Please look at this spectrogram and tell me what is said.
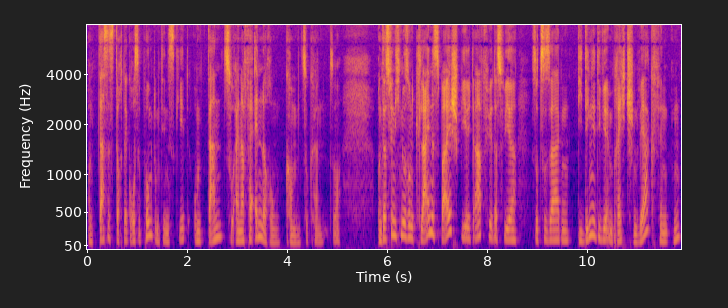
und das ist doch der große Punkt, um den es geht, um dann zu einer Veränderung kommen zu können. So. Und das finde ich nur so ein kleines Beispiel dafür, dass wir sozusagen die Dinge, die wir im Brechtschen Werk finden,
